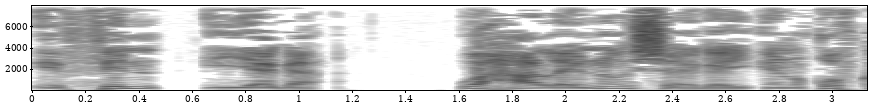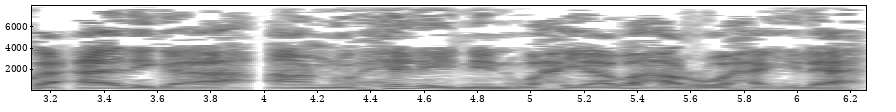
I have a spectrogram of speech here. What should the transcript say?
ifin iyaga waxaa laynoo sheegay in qofka caadiga ah aannu helaynin waxyaabaha ruuxa ilaah.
